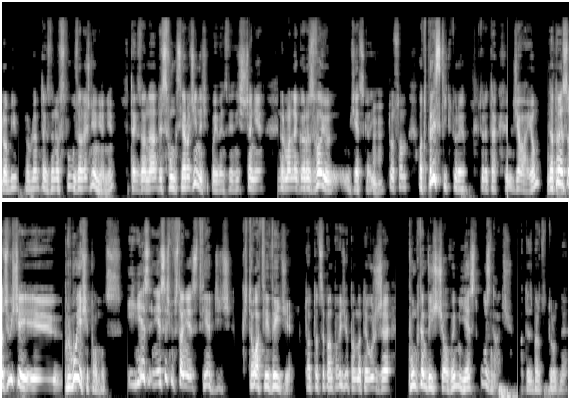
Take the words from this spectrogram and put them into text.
robi problem tak zwanego współuzależnienia, nie? Tak zwana dysfunkcja rodziny się pojawia, więc niszczenie normalnego rozwoju dziecka. I mhm. to są odpryski, które, które tak działają. Natomiast oczywiście yy, próbuje się pomóc i nie, nie jesteśmy w stanie stwierdzić, kto łatwiej wyjdzie. To, to, co pan powiedział, pan Mateusz, że punktem wyjściowym jest uznać. A to jest bardzo trudne,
